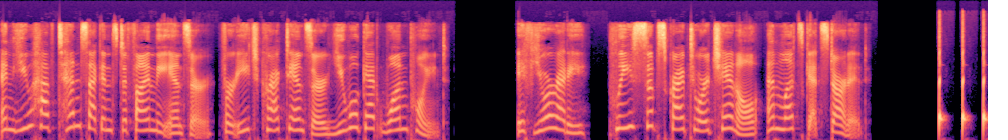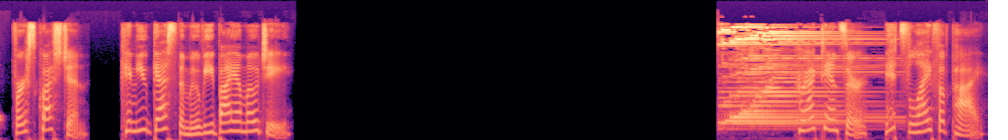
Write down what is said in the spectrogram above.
and you have 10 seconds to find the answer. For each correct answer, you will get one point. If you're ready, please subscribe to our channel and let's get started. First question. Can you guess the movie by emoji? Correct answer. It's Life of Pi.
